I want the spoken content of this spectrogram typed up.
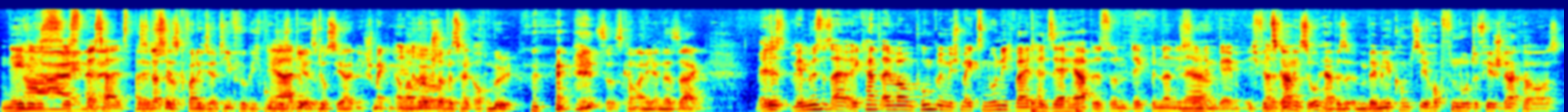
Nee, das ist, das ist Nein, besser nein. als Also das Birkstoff. ist qualitativ wirklich gutes Ja, du- Bier. Es muss dir halt nicht schmecken. Aber Genau. Wirkstoff ist halt auch Müll. so, das kann man nicht anders sagen. Das, wir müssen es ich kann es einfach auf den Punkt bringen, mir schmeckt es nur nicht, weil es halt sehr herb ist und ich bin dann nicht so Ja. in dem Game. Ich finde es Also, gar nicht so herb. Also, bei mir kommt die Hopfennote viel stärker raus.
